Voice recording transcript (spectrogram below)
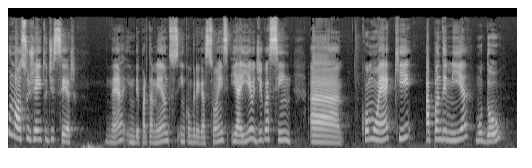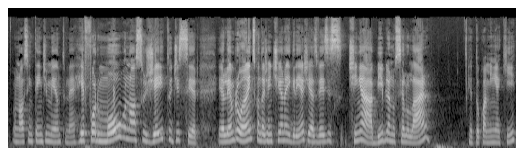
o nosso jeito de ser. né, em departamentos, em congregações. E aí eu digo assim, ah, como é que a pandemia mudou o nosso entendimento, né? Reformou o nosso jeito de ser. Eu lembro antes, quando a gente ia na igreja e às vezes tinha a Bíblia no celular, eu tô com a minha aqui,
